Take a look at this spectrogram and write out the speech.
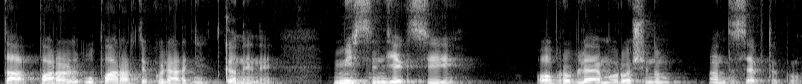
та пара- у параартикулярні тканини. Місце ін'єкції обробляємо розчином антисептику.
